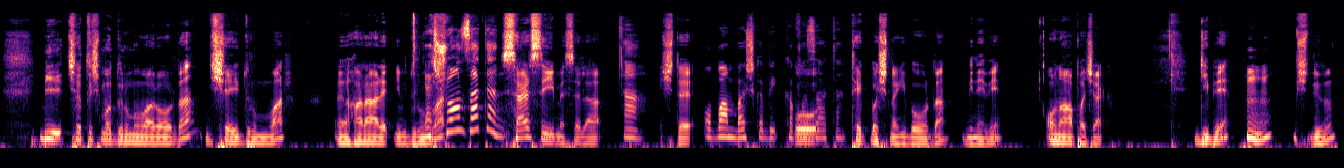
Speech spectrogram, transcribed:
bir çatışma durumu var orada. Şey durumu var. Ee, hararetli bir durum Ya var. şu an zaten Cersei mesela ha işte o bambaşka bir kafa o zaten. tek başına gibi orada bir nevi. O ne yapacak? Gibi. Hı, bir şey diyordun.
